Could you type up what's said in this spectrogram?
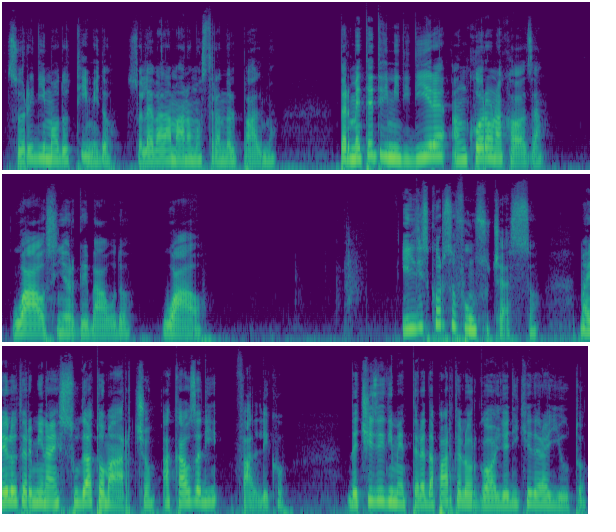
Sorridi in modo timido, solleva la mano mostrando il palmo. Permettetemi di dire ancora una cosa. Wow, signor Gribaudo. Wow. Il discorso fu un successo, ma io lo terminai sudato marcio a causa di fallico. Decisi di mettere da parte l'orgoglio e di chiedere aiuto.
